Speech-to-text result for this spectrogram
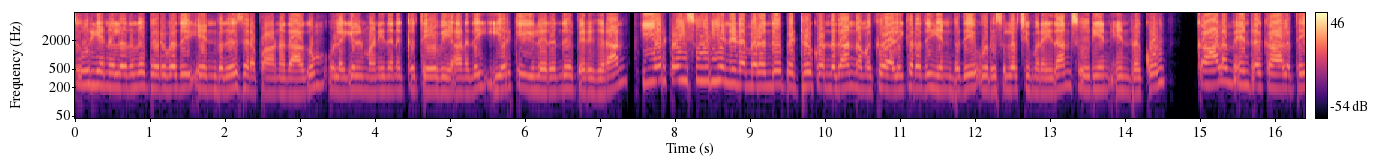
சூரியனிலிருந்து பெறுவது என்பது சிறப்பானதாகும். உலகில் மனிதனுக்கு தேவையானதை இயற்கையிலிருந்து பெறுகிறான். இயற்கை சூரியனிடமிருந்து பெற்று கொண்டுதான் நமக்கு அளிக்கிறது என்பதே ஒரு சுழற்சி முறைதான். சூரியன் என்ற கோள் காலம் என்ற காலத்தை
